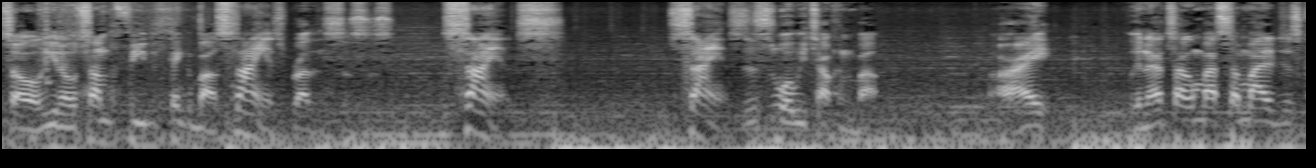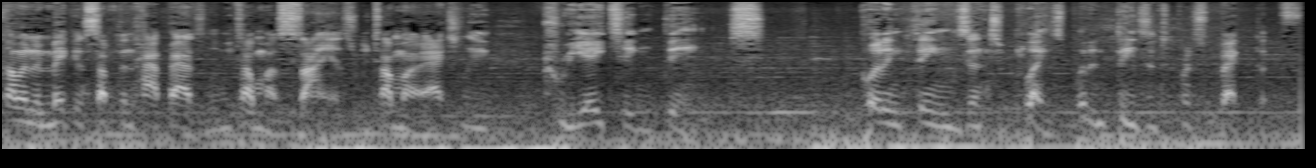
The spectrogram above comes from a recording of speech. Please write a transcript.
So you know something for you to think about. Science, brothers and sisters. Science, science. This is what we're talking about. All right. We're not talking about somebody just coming and making something haphazardly. We're talking about science. We're talking about actually creating things putting things into place, putting things into perspective.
